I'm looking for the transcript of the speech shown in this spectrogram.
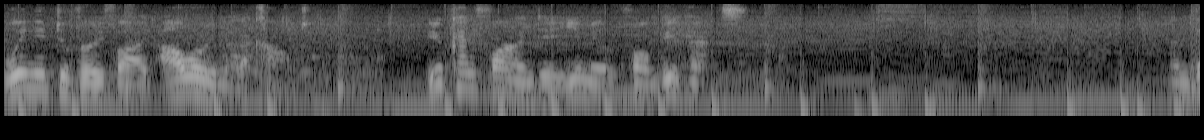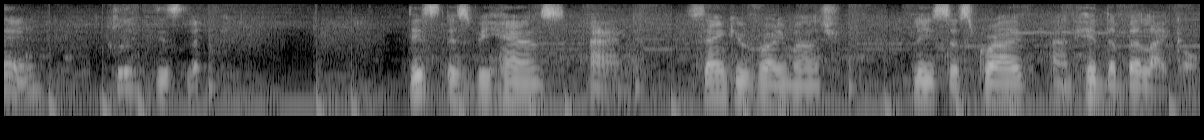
we need to verify our email account. You can find the email from Behance. And then click this link. This is Behance and thank you very much. Please subscribe and hit the bell icon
